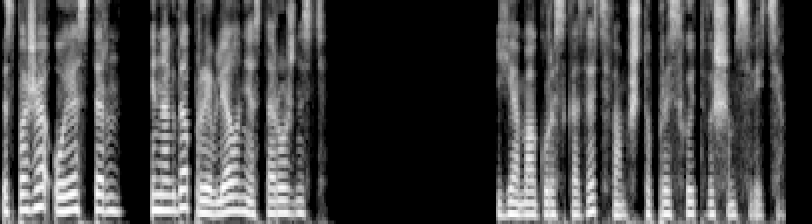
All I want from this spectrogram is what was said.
госпожа Уэстерн иногда проявляла неосторожность. «Я могу рассказать вам, что происходит в высшем свете.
